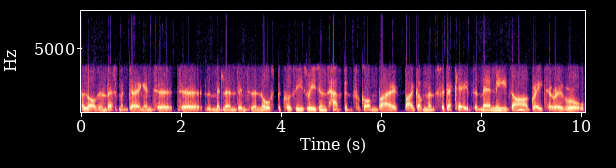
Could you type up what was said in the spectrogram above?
a lot of investment going into to the Midlands, into the North, because these regions have been forgotten by, by governments for decades, and their needs are greater overall.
